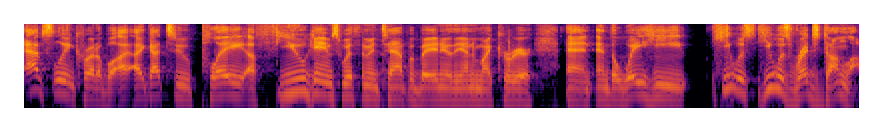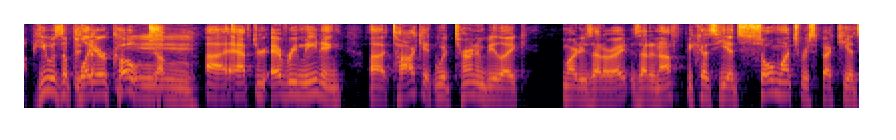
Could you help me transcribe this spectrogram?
absolutely incredible. I, I got to play a few games with him in Tampa Bay near the end of my career, and and the way he he was he was Reg Dunlop. He was a player coach. Uh, after every meeting, uh, Tocchet would turn and be like. Marty, is that all right? Is that enough? Because he had so much respect. He had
